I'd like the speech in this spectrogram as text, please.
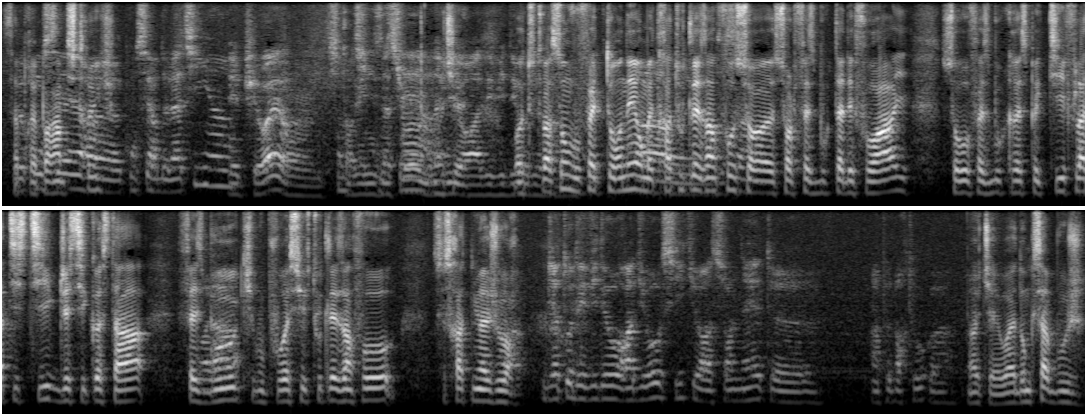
Ça Le prépare un petit truc euh, concert de Lati. Hein. Et puis ouais, une petite petit organisation, concert, à mon avis, ok. il y aura des vidéos. Bon, de toute façon, vous faites tourner, on Ah, mettra toutes les infos sur, euh, sur le Facebook Foirailles, sur vos Facebook respectifs, Latistique, Jesse Costa, Facebook, vous pourrez suivre toutes les infos, ce sera tenu à jour. Bientôt des vidéos radio aussi qu'il y aura sur le net, euh, un peu partout. Quoi. Ok, ouais, donc ça bouge,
